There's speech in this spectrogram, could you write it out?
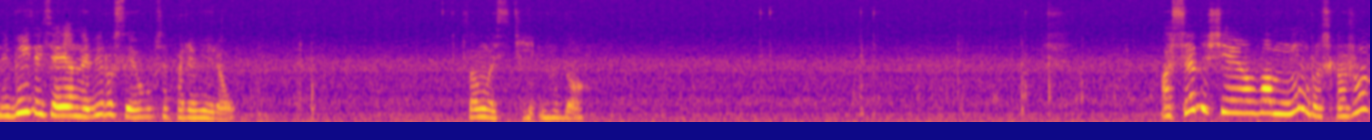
Не бійтеся, я на віруси його все перевіряв. Самостійно, да. А следующее я вам ну, расскажу.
